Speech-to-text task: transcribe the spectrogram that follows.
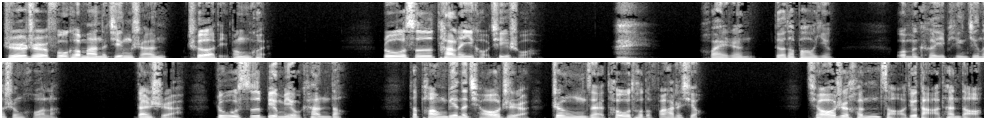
直至福克曼的精神彻底崩溃。露丝叹了一口气说：“唉，坏人得到报应，我们可以平静的生活了。”但是。露丝并没有看到，他旁边的乔治正在偷偷的发着笑。乔治很早就打探到，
